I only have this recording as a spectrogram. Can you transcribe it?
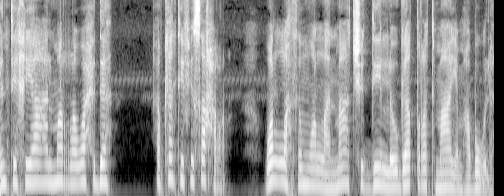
أنت خيال مرة واحدة. أبكنتي في صحراء. والله ثم والله ما تشدين لو قطرة ماية مهبولة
